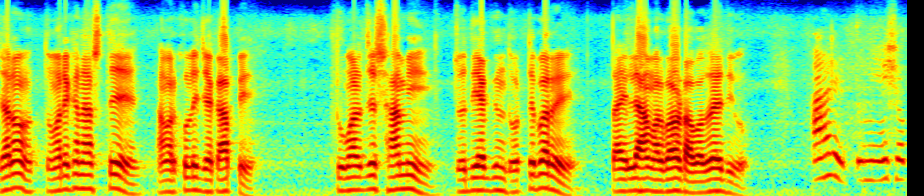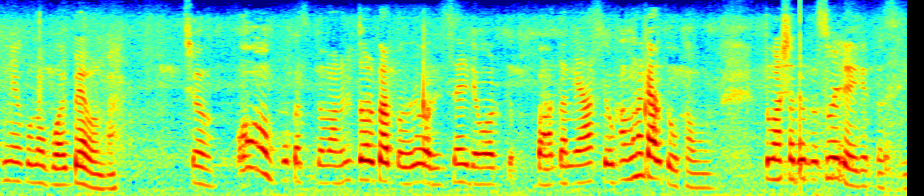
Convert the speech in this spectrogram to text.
জানো, তোমার এখানে আসতে আমার কলেজে কাঁপে। তোমার যে স্বামী যদি একদিন ধরতে পারে, তাইলে আমার বারোটা বাজায় দিও। আরে, তুমি এসব নিয়ে কোনো ভয় পেও না। চো ও বোকাস তো মানুষ দরকার পড়লে ওর সাইডে ওর ভাত আমি আজকেও খাব না, কালকেও খাব না। তোমার সাথে তো চলে গেতেছি।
